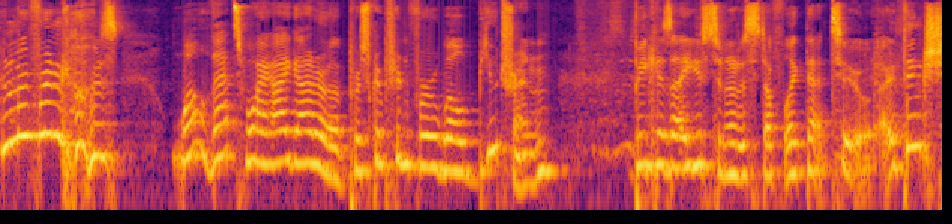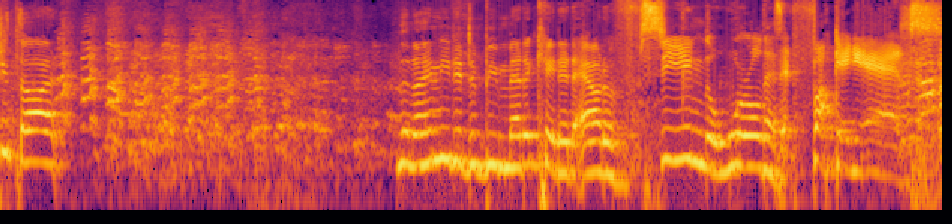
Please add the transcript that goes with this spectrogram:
my friend goes, "Well, that's why I got a prescription for Wellbutrin." Because I used to notice stuff like that too. I think she thought that I needed to be medicated out of seeing the world as it fucking is.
